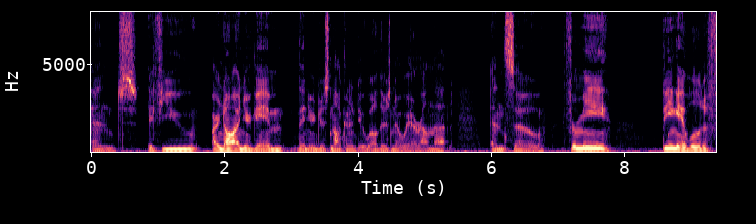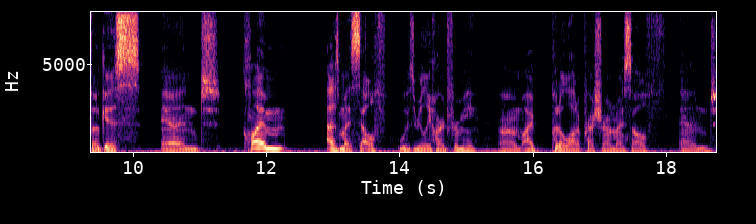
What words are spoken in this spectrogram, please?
and if you are not on your game, then you're just not going to do well. There's no way around that. And so for me, being able to focus and climb as myself was really hard for me. Um, I put a lot of pressure on myself and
